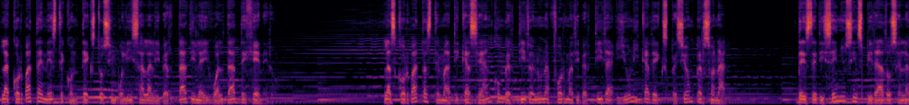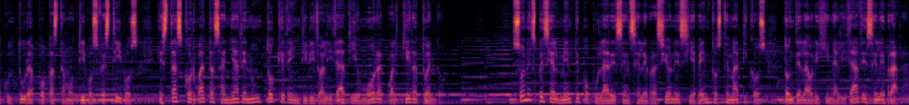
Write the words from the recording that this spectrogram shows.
La corbata en este contexto simboliza la libertad y la igualdad de género. Las corbatas temáticas se han convertido en una forma divertida y única de expresión personal. Desde diseños inspirados en la cultura pop hasta motivos festivos, estas corbatas añaden un toque de individualidad y humor a cualquier atuendo. Son especialmente populares en celebraciones y eventos temáticos donde la originalidad es celebrada.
